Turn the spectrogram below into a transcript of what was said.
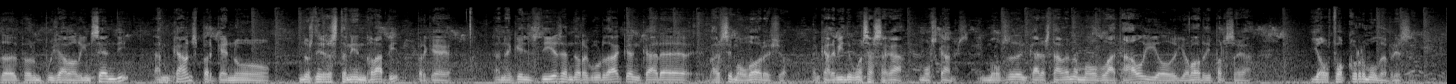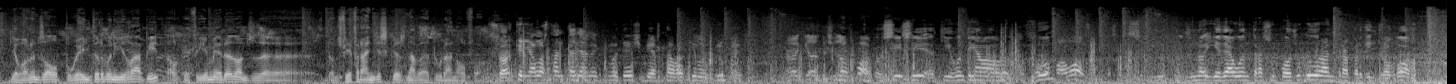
de, per on pujava l'incendi amb camps perquè no, no es anés estenent ràpid perquè en aquells dies hem de recordar que encara va ser molt d'hora això, encara havien de començar a segar molts camps, i molts encara estaven amb el blat alt i l'ordi per segar. I el foc corre molt de pressa Llavors, al poder intervenir ràpid, el que fèiem era doncs, eh, doncs fer franges que es anava aturant el foc. Sort que ja l'estan tallant aquí mateix, que ja estava aquí les vinyes. No, aquí a les del foc? Sí, sí, aquí on tinguem el, el fum. No, hi deu entrar, suposo que durà entrar per dintre el bosc.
